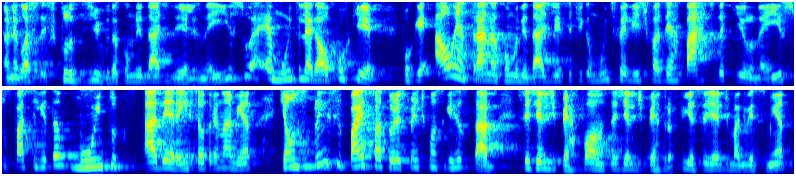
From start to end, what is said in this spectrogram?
é um negócio exclusivo da comunidade deles, né? E isso é muito legal, por quê? Porque ao entrar na comunidade ali, você fica muito feliz de fazer parte daquilo, né? E isso facilita muito a aderência ao treinamento, que é um dos principais fatores para a gente conseguir resultado. Seja ele de performance, seja ele de hipertrofia, seja ele de emagrecimento,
